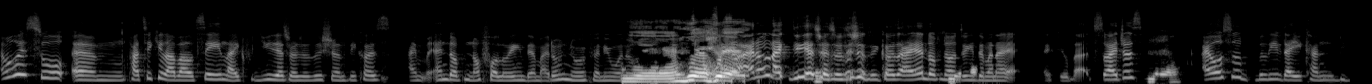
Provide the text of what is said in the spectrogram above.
I'm always so um particular about saying like New Year's resolutions because I end up not following them. I don't know if anyone else. yeah, yeah, Yeah, yeah, I don't like New Year's resolutions because I end up not doing them and I I feel bad. So I just yeah, I also believe that you can be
